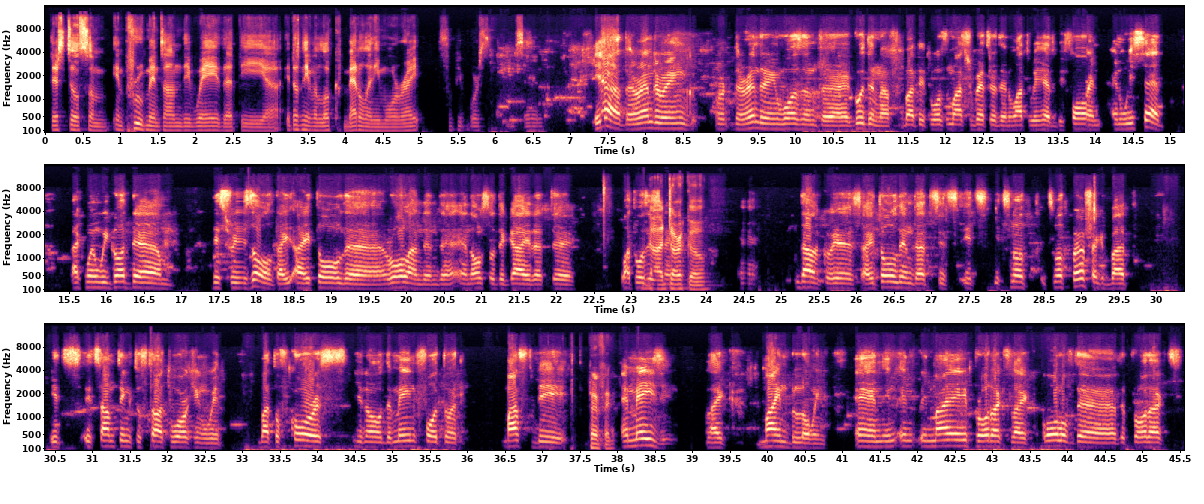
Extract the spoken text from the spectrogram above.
there's still some improvement on the way that the uh, it doesn't even look metal anymore, right? Some people were saying. Yeah, the rendering the rendering wasn't uh, good enough, but it was much better than what we had before. And and we said, like when we got the um, this result, I, I told uh, Roland and uh, and also the guy that uh, what was his uh, name? Darko. Darko, yes. I told him that it's it's it's not it's not perfect, but it's it's something to start working with. But of course, you know, the main photo must be perfect, amazing, like mind blowing. And in, in, in my products, like all of the the products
